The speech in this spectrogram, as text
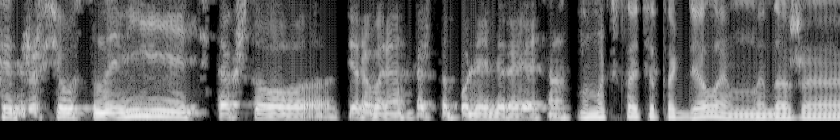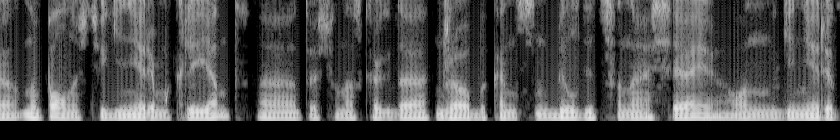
это же все установить, так что первый вариант, кажется, более вероятен. Ну, мы, кстати, так делаем, мы даже ну, полностью генерим клиент, э, то есть у нас, когда Java Backend билдится на CI, он генерит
